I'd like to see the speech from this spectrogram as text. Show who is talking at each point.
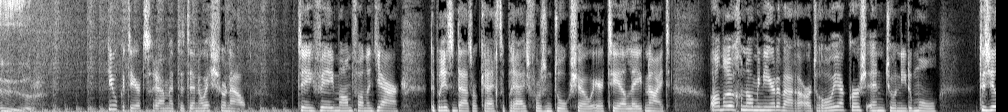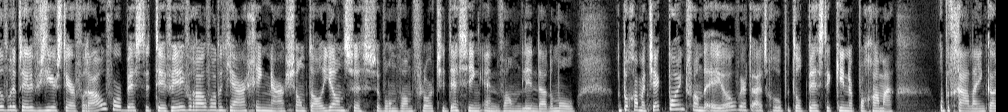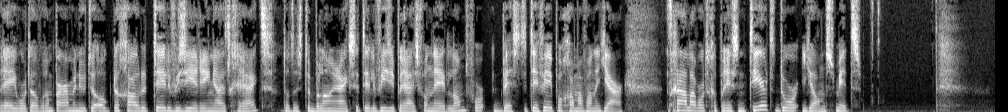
Speaker 1: uur.
Speaker 2: Dielke Teertstra met het NOS-journaal. TV-man van het jaar. De presentator krijgt de prijs voor zijn talkshow RTL Late Night. Andere genomineerden waren Art Royakkers en Johnny de Mol. De zilveren televisierster vrouw voor beste tv-vrouw van het jaar ging naar Chantal Jansen. Ze won van Floortje Dessing en van Linda de Mol. Het programma Checkpoint van de EO werd uitgeroepen tot beste kinderprogramma. Op het gala in Carré wordt over een paar minuten ook de Gouden Televisiering uitgereikt. Dat is de belangrijkste televisieprijs van Nederland voor het beste tv-programma van het jaar. Het gala wordt gepresenteerd door Jan Smit.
